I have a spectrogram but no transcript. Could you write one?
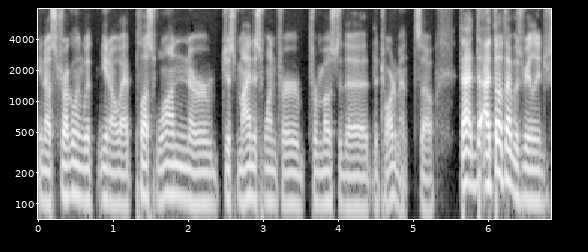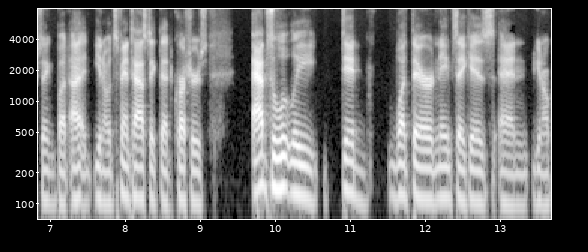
you know, struggling with, you know, at plus one or just minus one for for most of the the tournament. So that I thought that was really interesting. But I you know, it's fantastic that Crushers absolutely did what their namesake is and you know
